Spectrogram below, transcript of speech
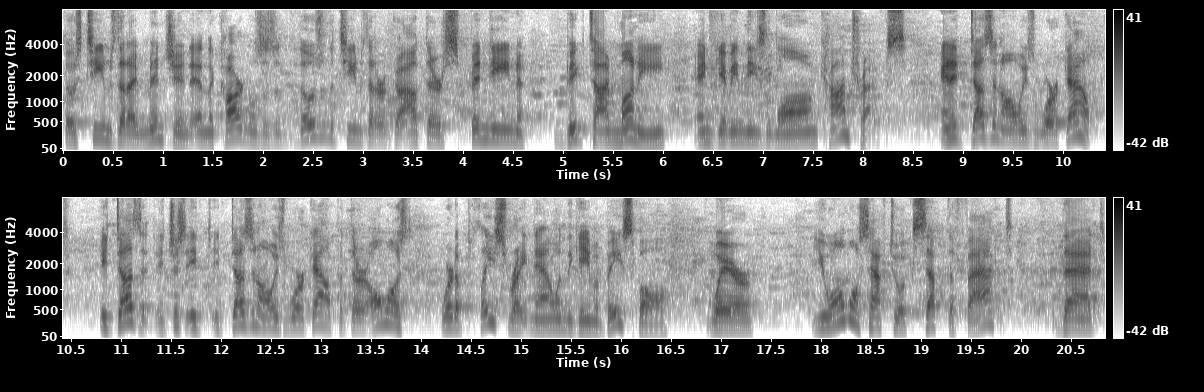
those teams that I mentioned and the Cardinals is those are the teams that are out there spending big time money and giving these long contracts. And it doesn't always work out. It doesn't. It just it, it doesn't always work out, but they're almost we're at a place right now in the game of baseball where you almost have to accept the fact that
